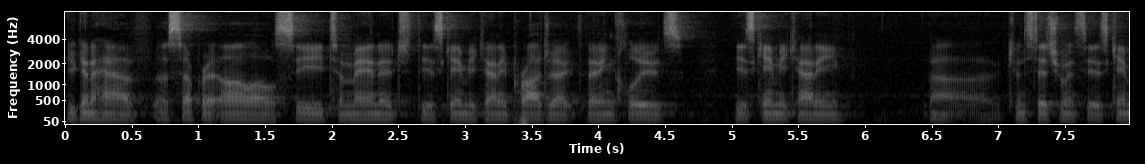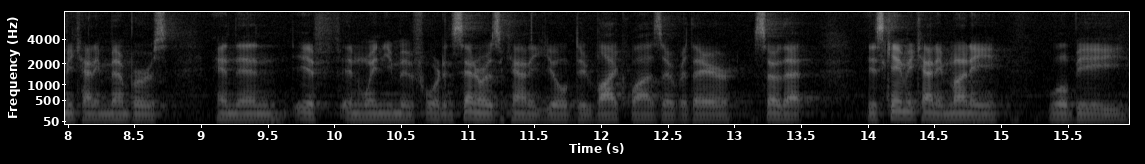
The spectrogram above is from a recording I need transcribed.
you're going to have a separate LLC to manage the Escambia County project that includes the Escambia County uh, constituency, Escambia County members, and then if and when you move forward in Santa Rosa County, you'll do likewise over there, so that the Escambia County money will be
